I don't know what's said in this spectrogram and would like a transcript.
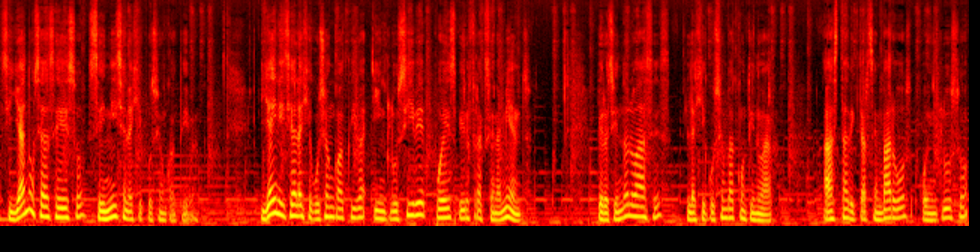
Si ya no se hace eso, se inicia la ejecución coactiva. Ya iniciar la ejecución coactiva, inclusive puedes pedir fraccionamiento. Pero si no lo haces, la ejecución va a continuar hasta dictarse embargos o incluso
